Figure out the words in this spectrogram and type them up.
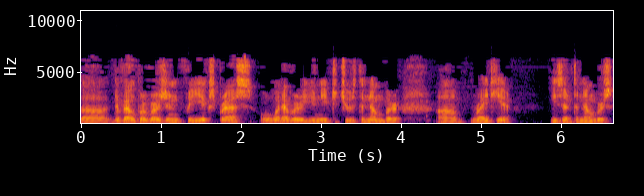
uh, developer version, Free Express, or whatever, you need to choose the number uh, right here. These are the numbers.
